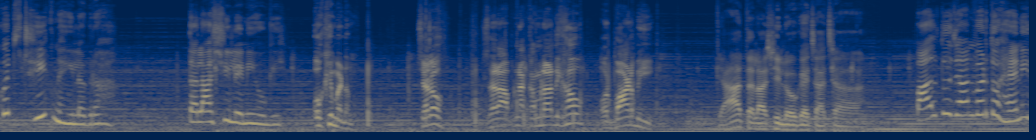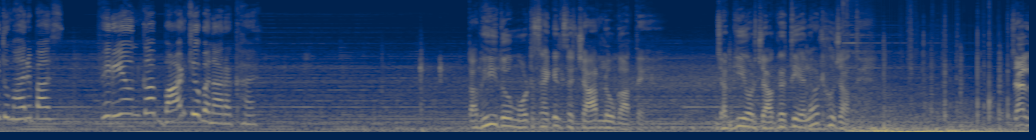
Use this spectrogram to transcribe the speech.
कुछ ठीक नहीं लग रहा। तलाशी लेनी होगी। Okay madam. चलो। जरा अपना कमरा दिखाओ और बाढ़ भी। क्या तलाशी लोगे चाचा? पालतू जानवर तो है नहीं तुम्हारे पास। फिर ये उनका बाड़ क्यों बना रखा है? तभी दो मोटरसाइकिल से चार लोग आते हैं। जग्गी और जागृति अलर्ट हो जाते हैं। चल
